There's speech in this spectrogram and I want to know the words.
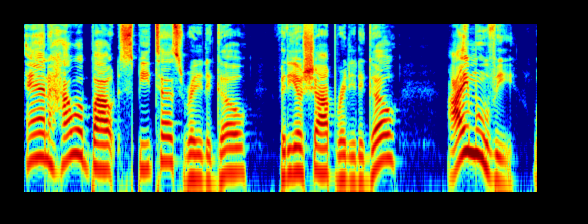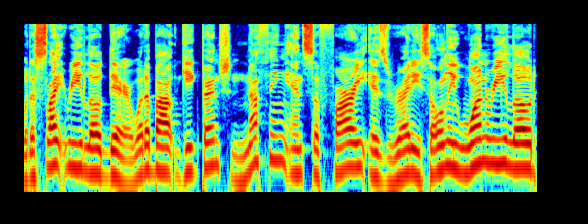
And how about Speed Test, ready to go. Video Shop, ready to go. iMovie, with a slight reload there. What about Geekbench? Nothing, and Safari is ready. So only one reload,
